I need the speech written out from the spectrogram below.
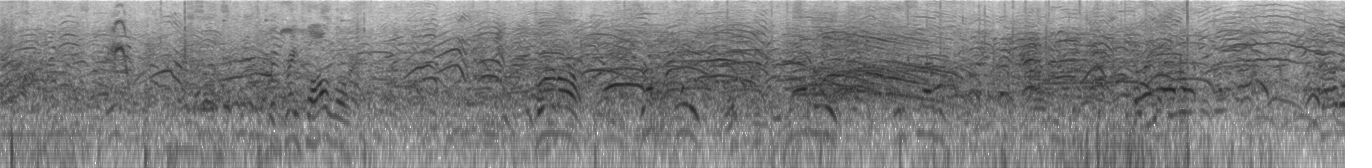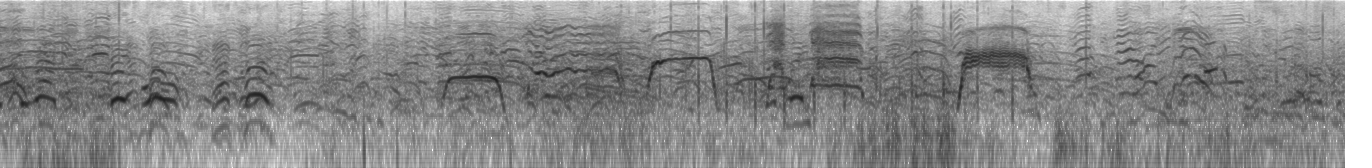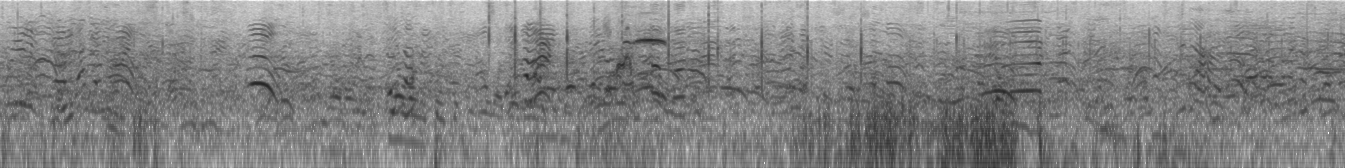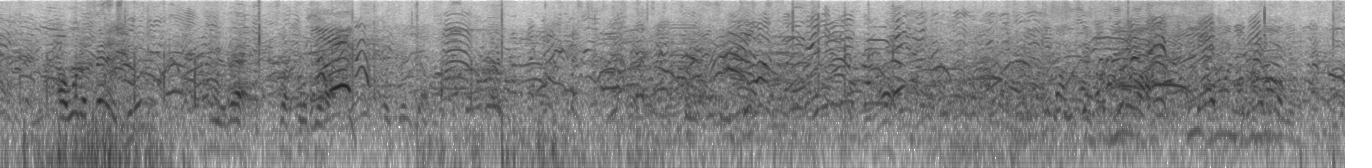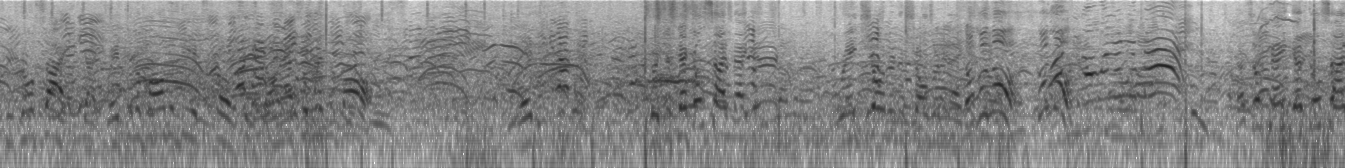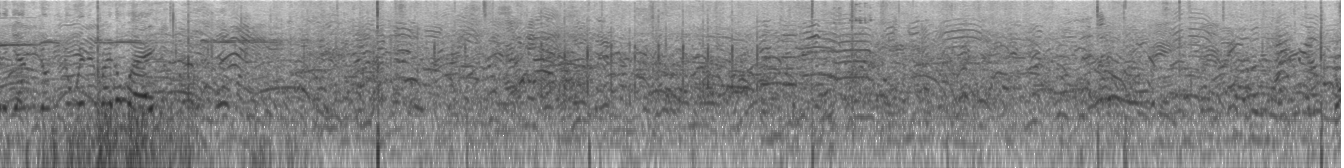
It's a great ball, Lauren. Ball. Left eight. Natalie. Go seven. Down into the red. Page. Back post. Oh, what a finish, dude. Look at that. That's what I told you. Control side. Wait for the ball to be exposed. You don't have to win the ball. Good. Good. Just get go side, Megan. Great shoulder to shoulder, Megan. Go, go, no! Go, no! That's okay. Get go side again. We don't need to win it right away.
